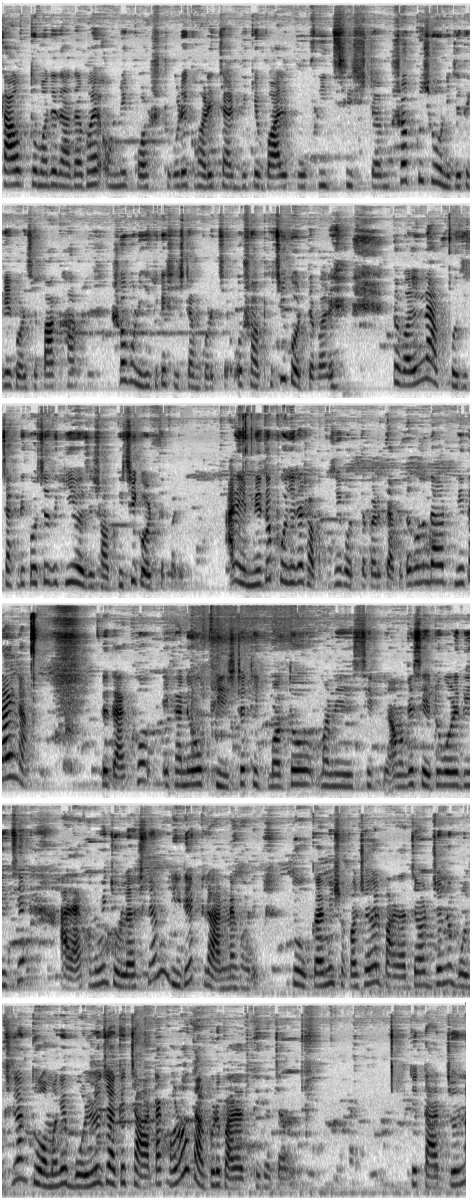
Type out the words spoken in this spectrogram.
তাও তোমাদের দাদাভাই অনেক কষ্ট করে ঘরের চারদিকে বাল্ব ফ্রিজ সিস্টেম সব কিছু ও নিজে থেকে করেছে, পাখা সব ও নিজে থেকে সিস্টেম করেছে। ও সব কিছুই করতে পারে। তো বলে না, ফৌজি চাকরি করছে তো কী হয়েছে? সব কিছুই করতে পারে। আর এমনি তো ফৌজিটা সব কিছুই করতে পারে চাপে তো কোনো দাওয়াত নেই, তাই না? তো দেখো, এখানে ও ফ্রিজটা ঠিকমতো মানে আমাকে সেটও করে দিয়েছে। আর এখন আমি চলে আসলাম ডিরেক্ট রান্নাঘরে। তো ওকে আমি সকাল সকাল বাজার যাওয়ার জন্য বলছিলাম, তো আমাকে বলল যে আগে চাটা করো, তারপরে বাজার থেকে যাবে। তো তার জন্য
